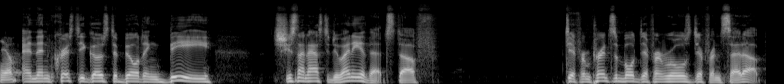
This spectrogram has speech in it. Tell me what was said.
Yep. And then Christy goes to building B. She's not asked to do any of that stuff. Different principal, different rules, different setup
